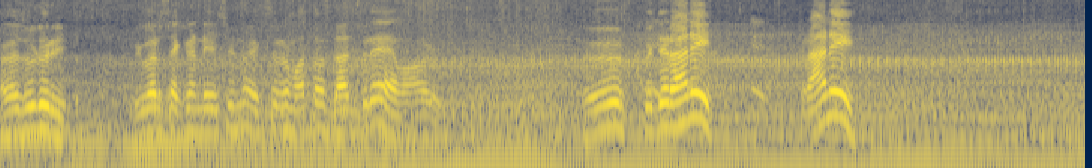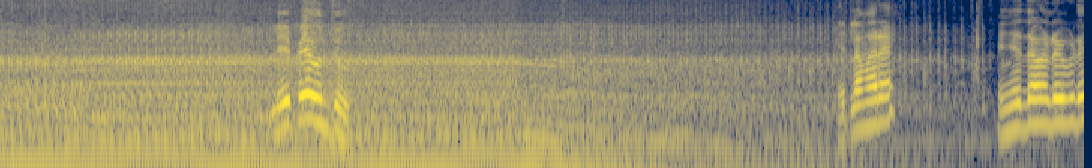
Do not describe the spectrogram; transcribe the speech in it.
అక్కడ చూడు రివర్స్ సెకండ్ వేసిండు ఎక్సలేటర్ మొత్తం దంచుడే మావాడు. కొద్దిగా రాని. రాని. లేపే ఉంచు. ఎట్లా మరే? ఏం చేద్దామంటారు ఇప్పుడు?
